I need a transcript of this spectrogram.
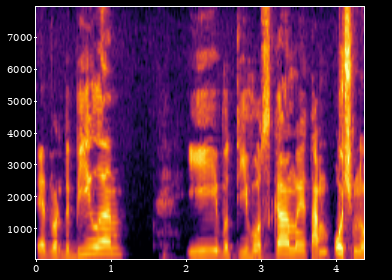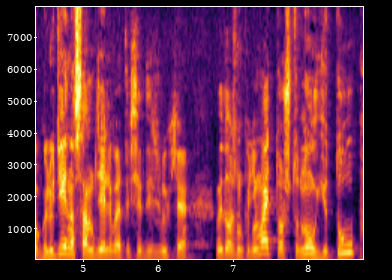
Эдварда Билла и вот его скамы, там очень много людей, на самом деле, в этой всей движухе, вы должны понимать то, что, ну, YouTube,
